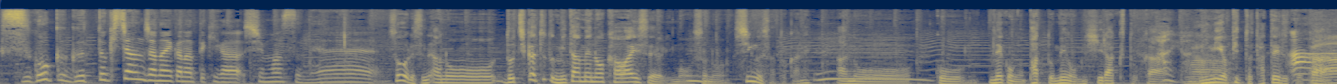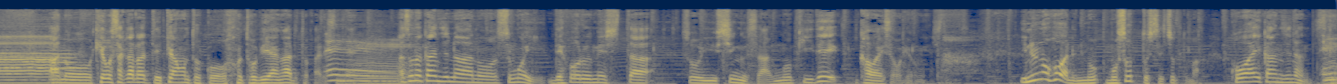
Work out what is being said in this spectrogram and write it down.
すごくグッときちゃうんじゃないかなって気がしますね。そうですね。あのどっちかちょっと見た目の可愛さよりも、うん、その仕草とかね。あのこう猫がパッと目を見開くとか、はいはい、耳をピッと立てるとかあの毛を逆らってぴょんとこう 飛び上がるとかですね、えー、そんな感じのあのすごいデフォルメしたそういう仕草動きで可愛さを表現した。犬の方はねのもそっとしてちょっとまあ怖い感じなんですけど、え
